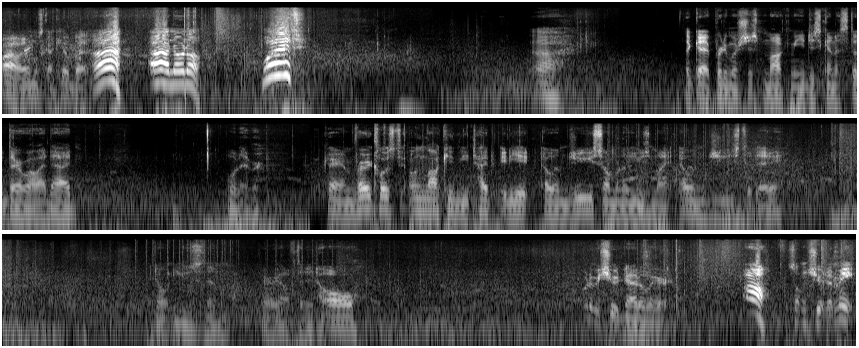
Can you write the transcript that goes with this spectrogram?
Wow, I almost got killed by... Ah! Ah, no, no! What? Ah. That guy pretty much just mocked me. He just kind of stood there while I died. Whatever. Okay, I'm very close to unlocking the Type 88 LMG, so I'm going to use my LMGs today. I don't use them very often at all. What are we shooting at over here? Oh! Something's shooting at me!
